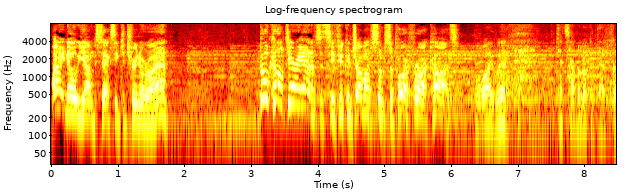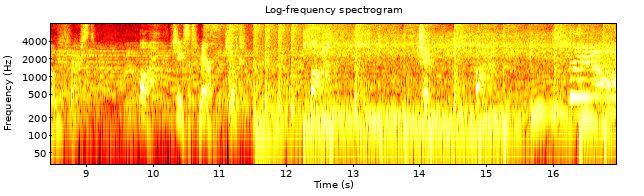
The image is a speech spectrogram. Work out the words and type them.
I know young, sexy Katrina Royan. Go call Gerry Adams and see if you can drum up some support for our cause. Oh, I will. Let's have a look at that gun first. Oh, Jesus, Mary and jokes. Oh. Gee. Oh. Freedom!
